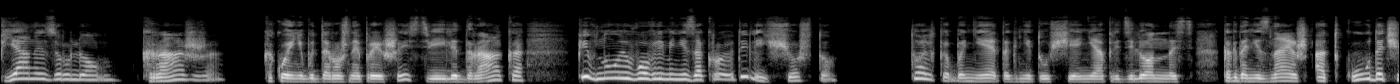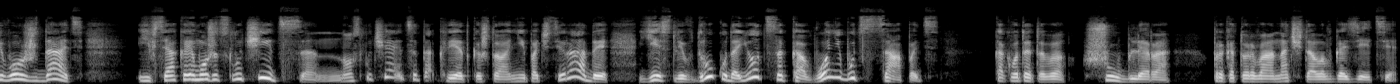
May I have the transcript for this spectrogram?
Пьяный за рулем, кража, какое-нибудь дорожное происшествие или драка — пивную вовремя не закроют или еще что. Только бы не эта гнетущая неопределенность, когда не знаешь, откуда чего ждать, и всякое может случиться, но случается так редко, что они почти рады, если вдруг удается кого-нибудь сцапать, как вот этого Шублера, про которого она читала в газете.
